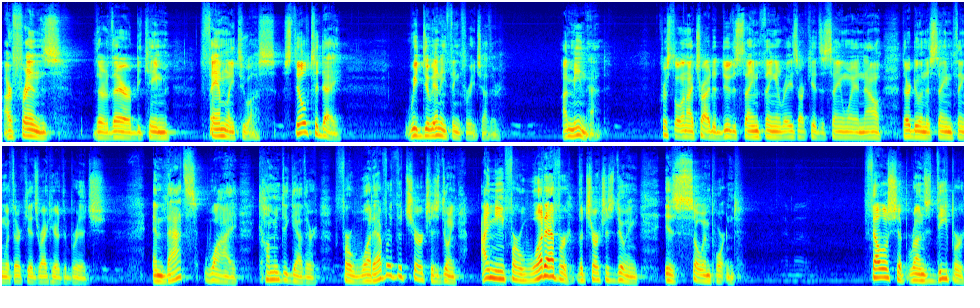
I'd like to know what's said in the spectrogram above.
Our friends that are there became family to us. Still today, we'd do anything for each other. I mean that. Crystal and I tried to do the same thing and raise our kids the same way, and now they're doing the same thing with their kids right here at the bridge. And that's why coming together for whatever the church is doing, I mean, for whatever the church is doing, is so important. Amen. Fellowship runs deeper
